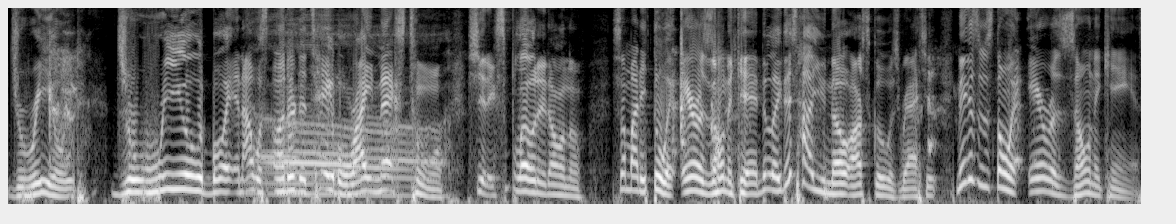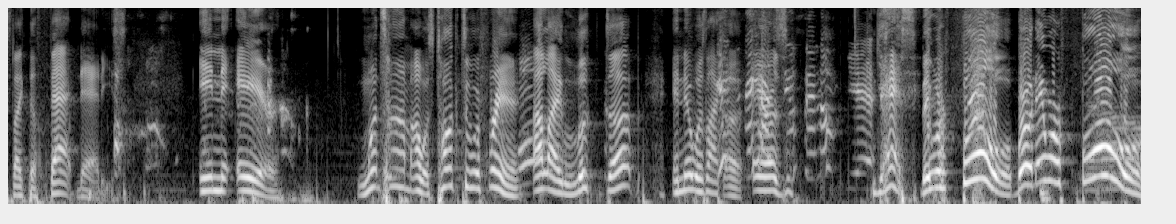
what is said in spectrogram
drilled, drilled, boy, and I was under the table right next to him. Shit exploded on him. Somebody threw an Arizona can. They're like, this how you know our school was ratchet. Niggas was throwing Arizona cans, like the fat daddies, in the air. One time I was talking to a friend. I like looked up and there was like a They had Arizona. juice in them? Yeah. Yes, they were full, bro. They were full.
